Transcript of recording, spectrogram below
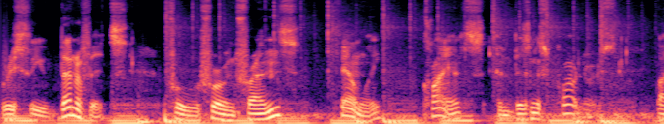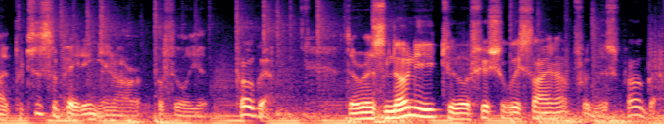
receive benefits for referring friends, family, clients and business partners by participating in our affiliate program. There is no need to officially sign up for this program,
